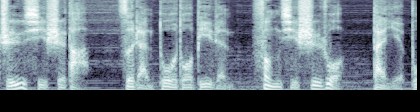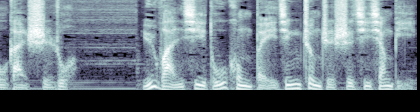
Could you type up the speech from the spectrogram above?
直系势大，自然咄咄逼人；奉系势弱，但也不甘示弱。与皖系独控北京政治时期相比，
